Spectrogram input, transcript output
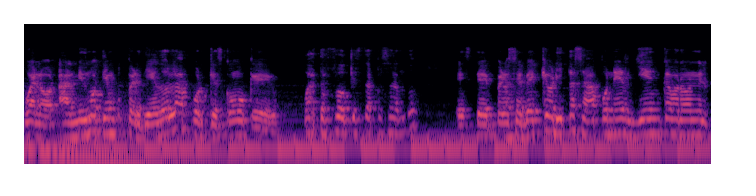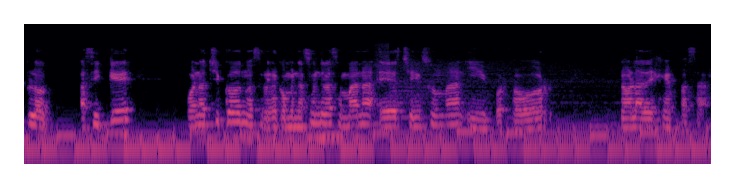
bueno, al mismo tiempo perdiéndola porque es como que, what the fuck, ¿qué está pasando? Este, pero se ve que ahorita se va a poner bien cabrón el plot. Así que, bueno chicos, nuestra recomendación de la semana es Chainsaw Man y por favor no la dejen pasar.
